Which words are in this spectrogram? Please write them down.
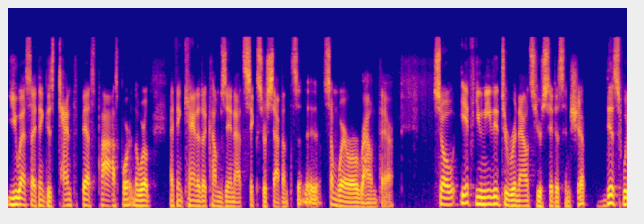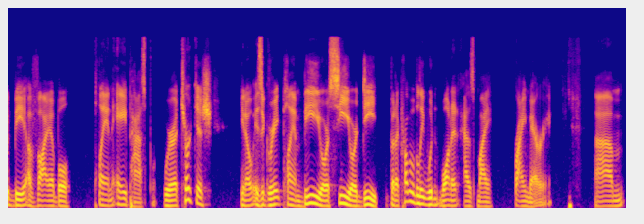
U.S. I think is 10th best passport in the world. I think Canada comes in at sixth or seventh, uh, somewhere around there. So if you needed to renounce your citizenship, this would be a viable Plan A passport. Where a Turkish you know, is a great plan B or C or D, but I probably wouldn't want it as my primary. Um,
